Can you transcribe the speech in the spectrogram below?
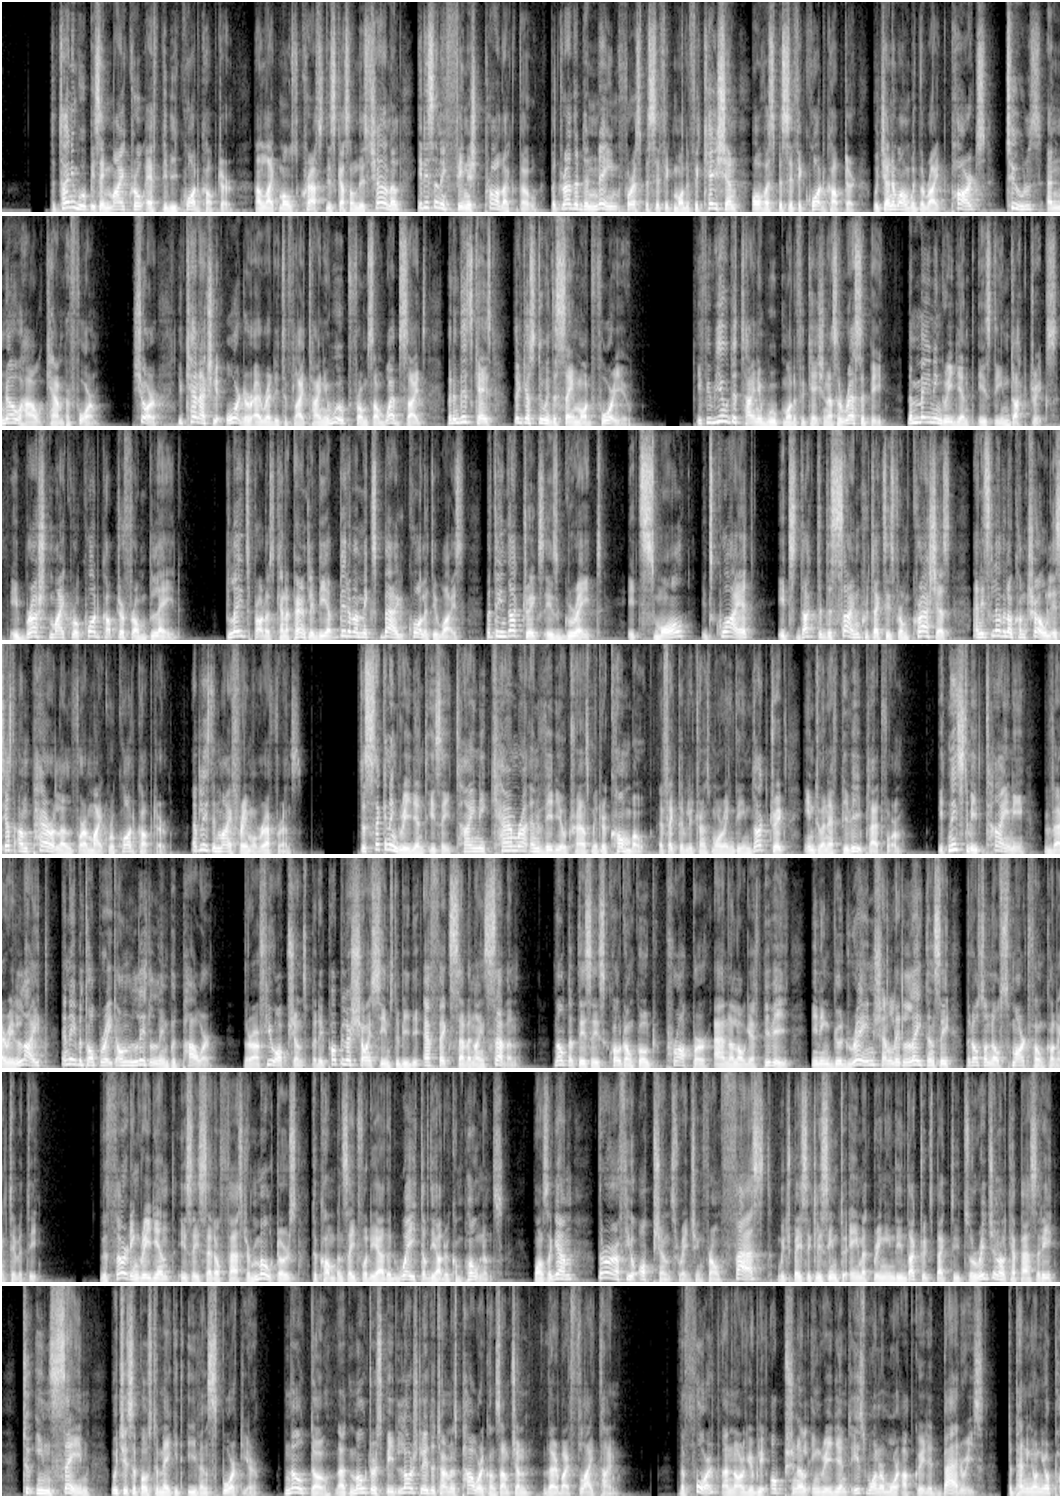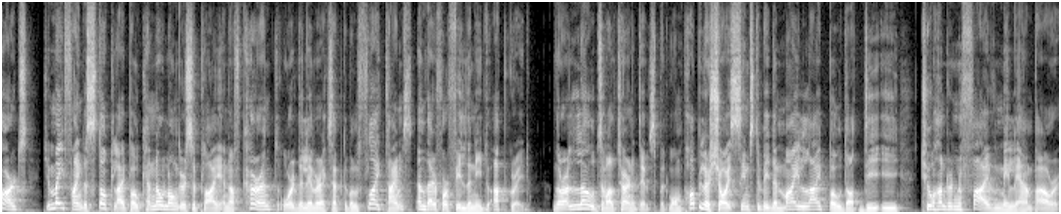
The Tiny Whoop is a micro FPV quadcopter. Unlike most crafts discussed on this channel, it isn't a finished product though, but rather the name for a specific modification of a specific quadcopter, which anyone with the right parts, tools, and know-how can perform. Sure, you can actually order a ready-to-fly Tiny Whoop from some website, but in this case, they're just doing the same mod for you. If you view the Tiny Whoop modification as a recipe, the main ingredient is the Inductrix, a brushed micro quadcopter from Blade. Blade's products can apparently be a bit of a mixed bag quality-wise, but the Inductrix is great. It's small, it's quiet, its ducted design protects it from crashes, and its level of control is just unparalleled for a micro quadcopter at least in my frame of reference. The second ingredient is a tiny camera and video transmitter combo, effectively transforming the Inductrix into an FPV platform. It needs to be tiny, very light, and able to operate on little input power. There are a few options, but a popular choice seems to be the FX797. Note that this is quote unquote proper analog FPV, meaning good range and little latency, but also no smartphone connectivity. The third ingredient is a set of faster motors to compensate for the added weight of the other components. Once again, there are a few options ranging from fast, which basically seem to aim at bringing the Inductrix back to its original capacity, to insane, which is supposed to make it even sportier. Note though that motor speed largely determines power consumption, thereby flight time. The fourth, and arguably optional ingredient is one or more upgraded batteries. Depending on your parts, you may find the stock LiPo can no longer supply enough current or deliver acceptable flight times and therefore feel the need to upgrade. There are loads of alternatives, but one popular choice seems to be the mylipo.de 205 mAh.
